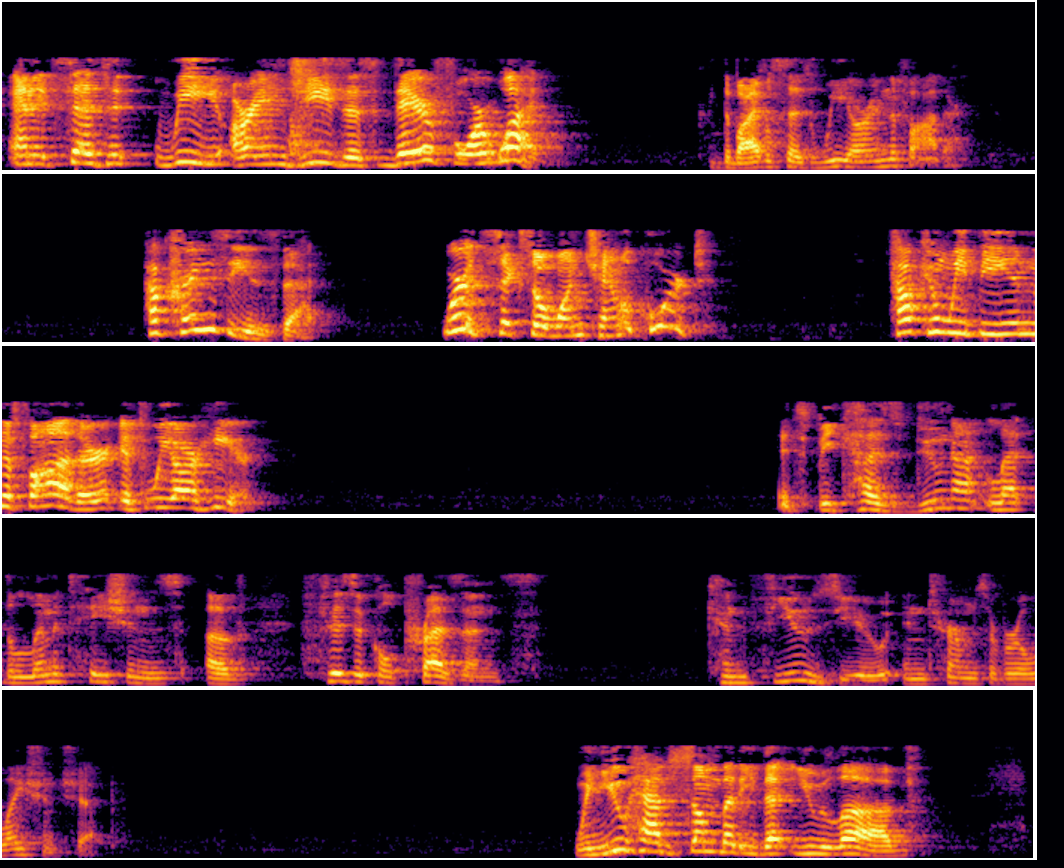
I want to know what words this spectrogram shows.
And it says that we are in Jesus. Therefore, what? The Bible says we are in the Father. How crazy is that? We're at 601 Channel Court. How can we be in the Father if we are here? It's because do not let the limitations of physical presence confuse you in terms of relationship. When you have somebody that you love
